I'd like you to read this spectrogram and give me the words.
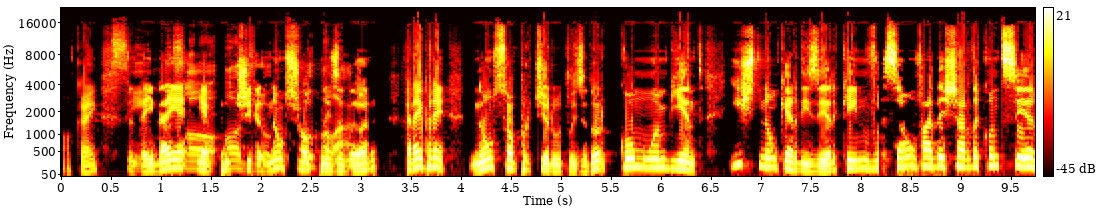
ok? Sim, Portanto, a ideia só, é proteger óbvio, não só o utilizador, peraí, peraí, não só proteger o utilizador, como o ambiente. Isto não quer dizer que a inovação vai deixar de acontecer.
